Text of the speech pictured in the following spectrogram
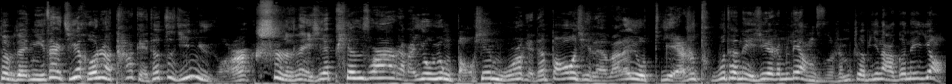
对不对？你再结合上他给他自己女儿试的那些偏方，对吧？又用保鲜膜给他包起来，完了又也是涂他那些什么量子什么这逼那个那药，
